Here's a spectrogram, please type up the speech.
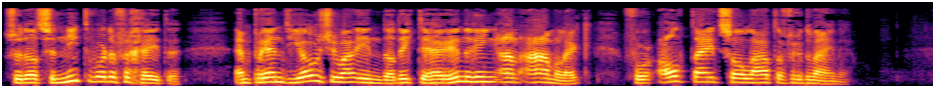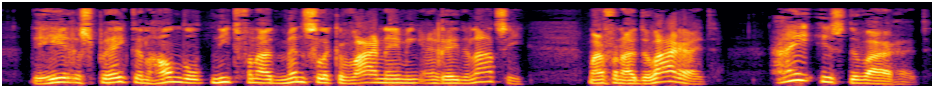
zodat ze niet worden vergeten en prent Jozua in dat ik de herinnering aan Amalek voor altijd zal laten verdwijnen. De Heere spreekt en handelt niet vanuit menselijke waarneming en redenatie, maar vanuit de waarheid. Hij is de waarheid.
